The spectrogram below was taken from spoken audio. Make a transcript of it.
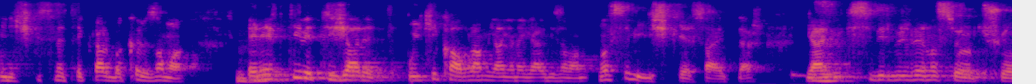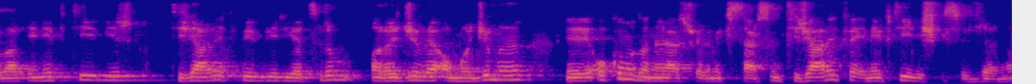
ilişkisine tekrar bakarız ama NFT ve ticaret bu iki kavram yan yana geldiği zaman nasıl bir ilişkiye sahipler? Yani ikisi birbiriyle nasıl örtüşüyorlar? NFT bir ticaret bir, bir yatırım aracı ve amacı mı? E, o konuda neler söylemek istersin? Ticaret ve NFT ilişkisi üzerine.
